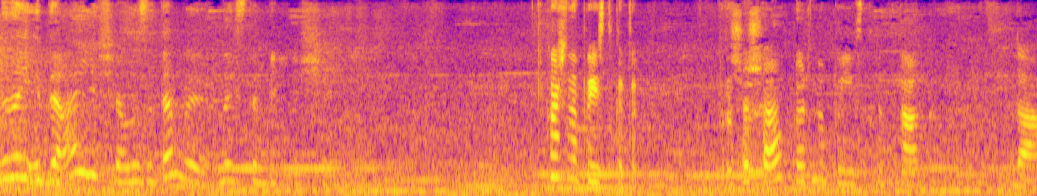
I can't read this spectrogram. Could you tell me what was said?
не найідеальніші, але зате ми найстабільніші. Кожна поїздка так. Що, що? Кожна поїздка так. Да.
